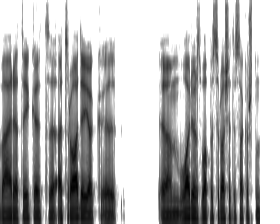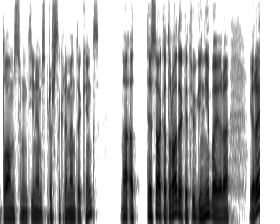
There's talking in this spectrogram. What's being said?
varė tai, kad atrodė, jog Warriors buvo pasiruošę tiesiog aštuntoms rungtynėms prieš Sacramento Kings. Na, at, tiesiog atrodo, kad jų gynyba yra gerai,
